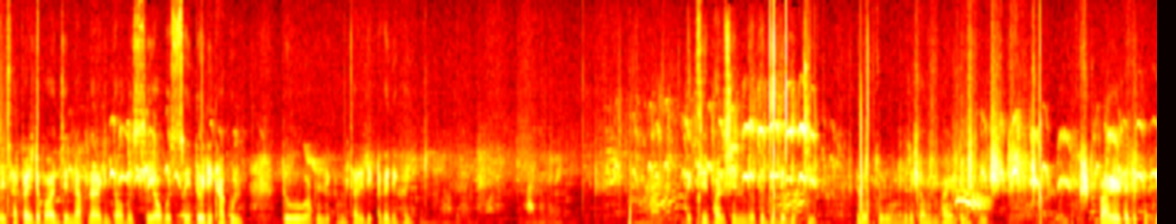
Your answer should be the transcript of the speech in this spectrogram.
এই সারপ্রাইজটা পাওয়ার জন্য আপনারা কিন্তু অবশ্যই অবশ্যই তৈরি থাকুন। তো আপনাদের আমি চারিদিকটাকে দেখাই। দেখতেই পারছেন, যতদূর দেখাচ্ছি। এবার চলুন আপনাদেরকে আমি ভাইরালটা দেখাই। ভাইরালটা দেখাচ্ছি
